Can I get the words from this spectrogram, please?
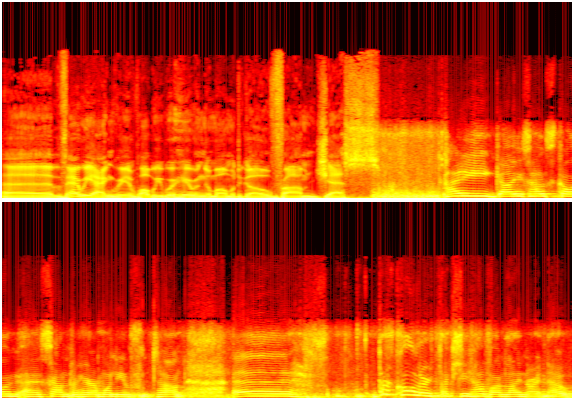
Uh, very angry at what we were hearing a moment ago from Jess. Hi guys, how's it going? Uh, Sandra here, I'm only in from town. Uh, that caller that she have online right now,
